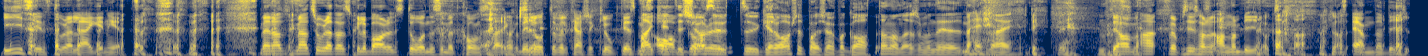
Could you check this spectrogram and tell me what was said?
i sin stora lägenhet. men, han, men han trodde att han skulle bara den stående som ett konstverk och det låter väl kanske klokt. Dels Man massa kan inte avgaser. köra ut ur garaget bara och köra på gatan annars. Men det, Nej. nej. Det har, han- för precis har en annan bil också. Hans enda bil.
